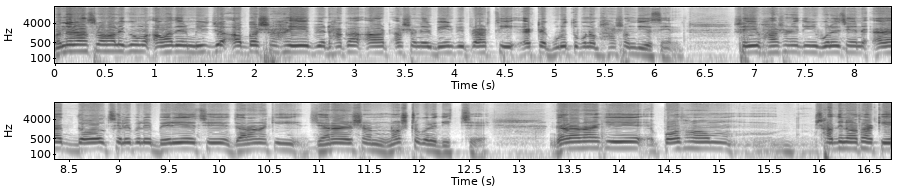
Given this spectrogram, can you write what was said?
বন্ধুরা, আসসালামু আলাইকুম। আমাদের মির্জা আব্বাস সাহেব ঢাকা আট আসনের বিএনপি প্রার্থী একটা গুরুত্বপূর্ণ ভাষণ দিয়েছেন। সেই ভাষণে তিনি বলেছেন, এক দল ছেলেপেলে বেরিয়েছে, যারা নাকি জেনারেশন নষ্ট করে দিচ্ছে। যারা নাকি প্রথম স্বাধীনতাকে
